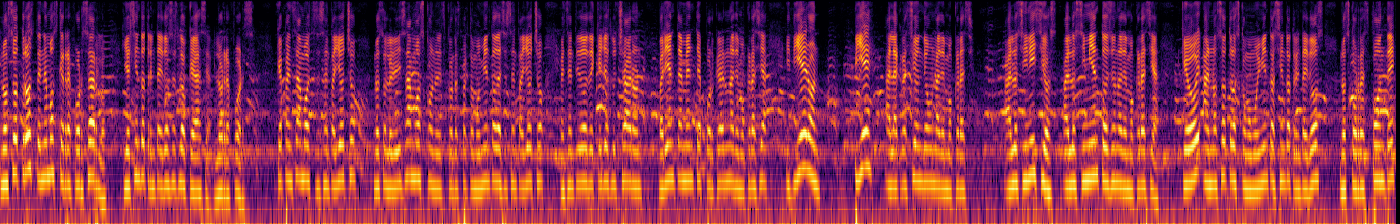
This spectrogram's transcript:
Nosotros tenemos que reforzarlo y el 132 es lo que hace, lo refuerza. ¿Qué pensamos de 68? Nos solidarizamos con, con respecto al movimiento de 68 en sentido de que ellos lucharon valientemente por crear una democracia y dieron pie a la creación de una democracia, a los inicios, a los cimientos de una democracia, que hoy a nosotros como Movimiento 132 nos corresponde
